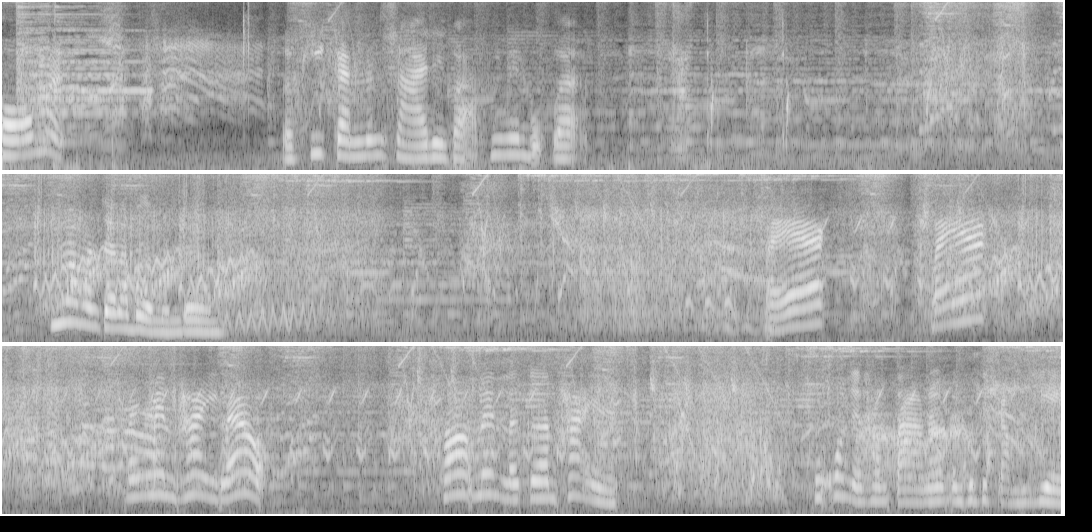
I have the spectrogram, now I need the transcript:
พร้อมอะเดี๋ยวพี่กันด้านซ้ายดีกว่า พี่ไม่บุกละเพื่อมันจะระเบิดเหมือนเดิมแตกแตกแม่งเล่นไพ่อีกแล้วชอบเล่นเหลือเกินไพ่เนี่ยทุกคนอย่าทำตามนะเป็นพฤติกรรมที่แย่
